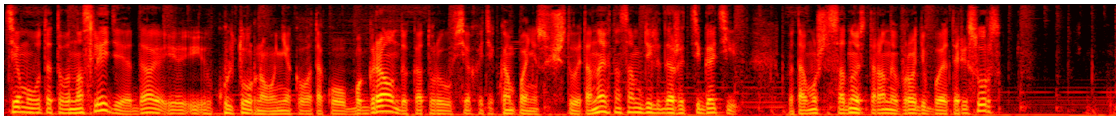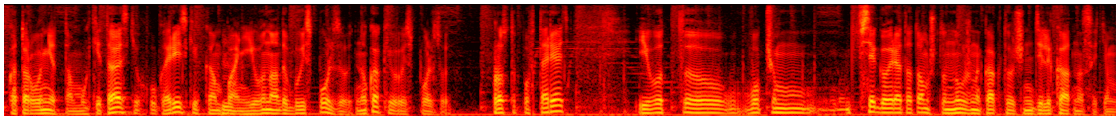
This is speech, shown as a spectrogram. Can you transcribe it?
тема вот этого наследия, да, и, и культурного некого такого бэкграунда, который у всех этих компаний существует, она их на самом деле даже тяготит. Потому что, с одной стороны, вроде бы это ресурс, которого нет там у китайских, у корейских компаний, его надо бы использовать. Но как его использовать? Просто повторять. И вот, э, в общем, все говорят о том, что нужно как-то очень деликатно с этим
